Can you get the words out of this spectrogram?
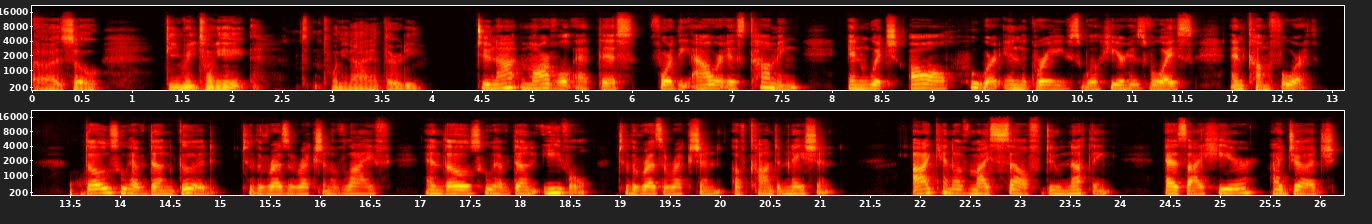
Uh, so can you read 28, 29 and 30? Do not marvel at this, for the hour is coming in which all who are in the graves will hear his voice and come forth. Those who have done good to the resurrection of life, and those who have done evil to the resurrection of condemnation. I can of myself do nothing. As I hear, I judge,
